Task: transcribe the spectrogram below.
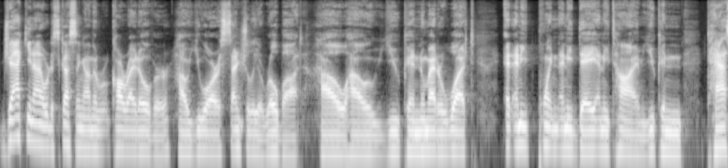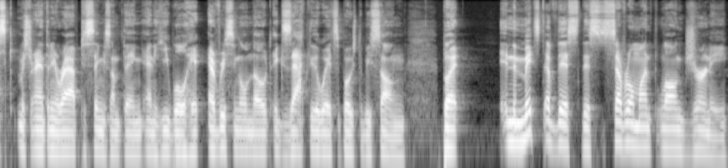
Jackie and I were discussing on the car ride over how you are essentially a robot. How how you can no matter what at any point in any day, any time, you can task Mr. Anthony Rapp to sing something and he will hit every single note exactly the way it's supposed to be sung. But in the midst of this this several month long journey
